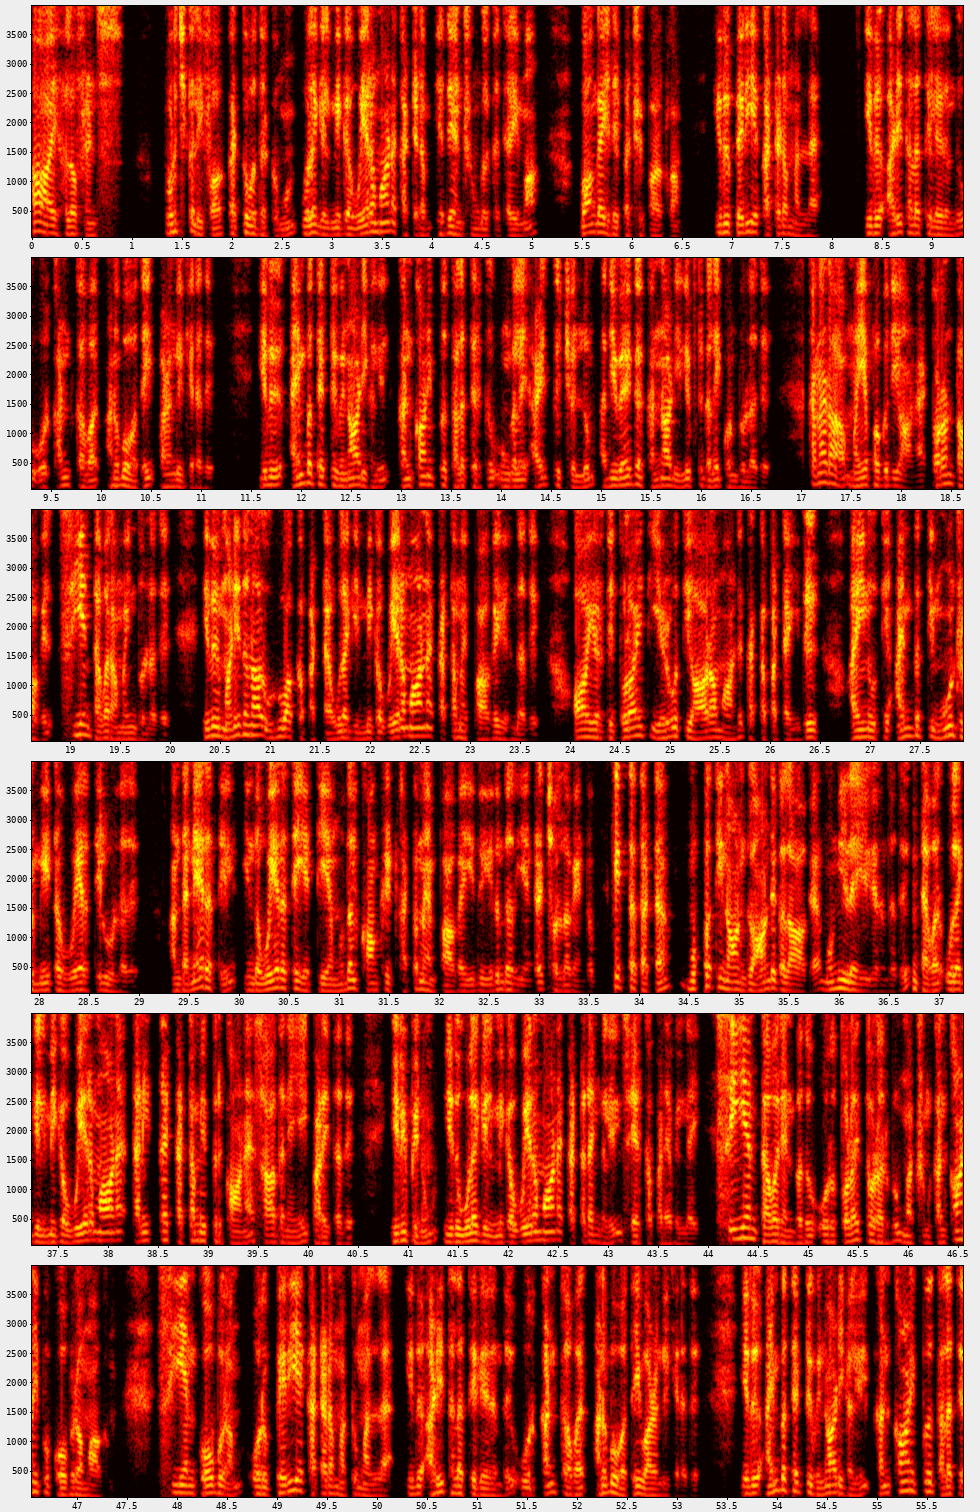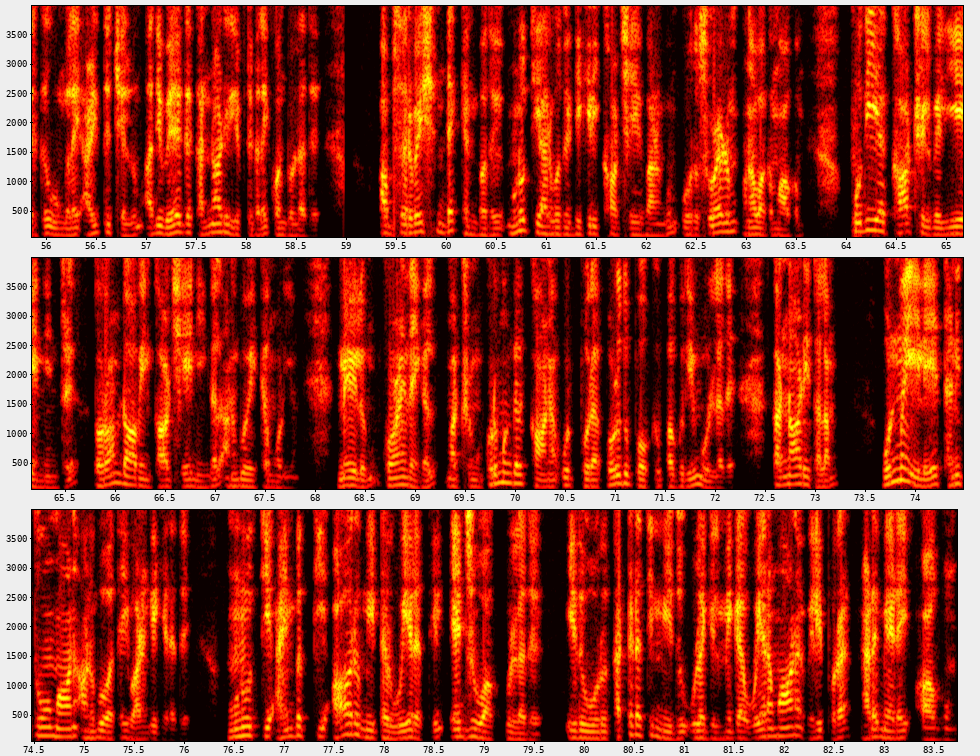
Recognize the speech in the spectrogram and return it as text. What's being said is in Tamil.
Hi hello friends Burj Khalifa கட்டுவதற்கு முன் உலகில் மிக உயரமான கட்டிடம் எது என்று உங்களுக்கு தெரியுமா? வாங்க இதை பற்றி பார்க்கலாம். இது பெரிய கட்டடம் அல்ல. இது அடித்தளத்திலிருந்து ஒரு கண் கவர் அனுபவத்தை வழங்குகிறது. இது 58 வினாடிகளில் கண்காணிப்பு தளத்திற்கு உங்களை அழைத்துச் செல்லும் அதிவேக கண்ணாடி லிப்ட்களை கொண்டுள்ளது. கனடா மையப்பகுதியான டொரண்டோவில் சிஎன் டவர் அமைந்துள்ளது. இது மனிதனால் உருவாக்கப்பட்ட உலகின் மிக உயரமான கட்டமைப்பாக இருந்தது. ஆயிரத்தி தொள்ளாயிரத்தி எழுபத்தி ஆறாம் ஆண்டு கட்டப்பட்ட இது ஐநூத்தி ஐம்பத்தி மூன்று மீட்டர் உயரத்தில் உள்ளது. அந்த நேரத்தில் இந்த உயரத்தை எட்டிய முதல் கான்கிரீட் கட்டமைப்பாக இது இருந்தது என்றே சொல்ல வேண்டும். கிட்டத்தட்ட முப்பத்தி நான்கு ஆண்டுகளாக முன்னிலையில் இருந்தது. டவர் உலகில் மிக உயரமான தனித்த கட்டமைப்பிற்கான சாதனையை படைத்தது. இருப்பினும் இது உலகில் மிக உயரமான கட்டடங்களில் சேர்க்கப்படவில்லை. சிஎன் டவர் என்பது ஒரு தொலைத்தொடர்பு மற்றும் கண்காணிப்பு கோபுரம் ஆகும் சிஎன் கோபுரம் ஒரு பெரிய கட்டடம் மட்டுமல்ல இது அடித்தளத்திலிருந்து ஒரு கண்கவர் அனுபவத்தை வழங்குகிறது. இது 58 வினாடிகளில் கண்காணிப்பு தளத்திற்கு உங்களை அழைத்துச் செல்லும் அதிவேக கண்ணாடி லிப்ட்களை கொண்டுள்ளது. அப்சர்வேஷன் டெக் என்பது முன்னூத்தி அறுபது டிகிரி காட்சியை வழங்கும் ஒரு சுழலும் உணவகமாகும். புதிய காற்றில் வெளியே நின்று டொராண்டோவின் காட்சியை நீங்கள் அனுபவிக்க முடியும். மேலும் குழந்தைகள் மற்றும் குடும்பங்களுக்கான உட்புற பொழுதுபோக்கு பகுதியும் உள்ளது. கண்ணாடி தளம் உண்மையிலேயே தனித்துவமான அனுபவத்தை வழங்குகிறது. முன்னூத்தி ஐம்பத்தி ஆறு மீட்டர் உயரத்தில் எட்ஜ் வாக் உள்ளது. இது ஒரு கட்டிடத்தின் மீது உலகில் மிக உயரமான வெளிப்புற நடைமேடை ஆகும்.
